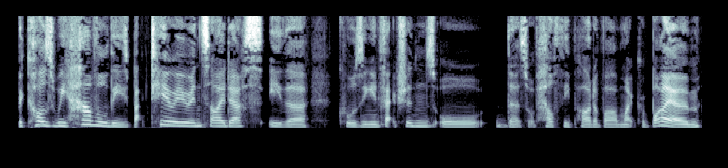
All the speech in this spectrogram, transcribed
because we have all these bacteria inside us, either causing infections or the sort of healthy part of our microbiome,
